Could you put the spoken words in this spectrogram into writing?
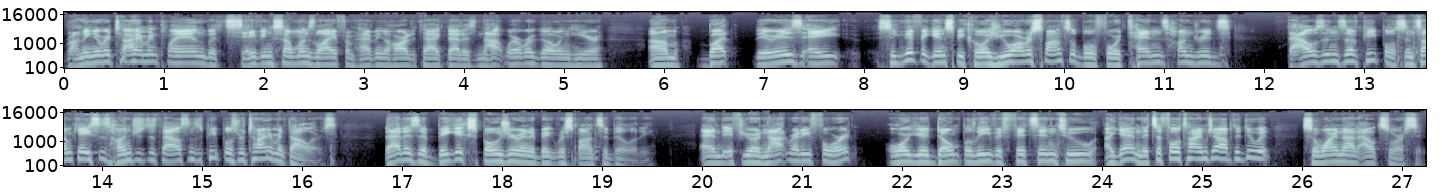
running a retirement plan with saving someone's life from having a heart attack. That is not where we're going here. Um, but there is a significance because you are responsible for tens, hundreds, thousands of people's, in some cases, hundreds of thousands of people's retirement dollars. That is a big exposure and a big responsibility. And if you're not ready for it, or you don't believe it fits into, again, it's a full time job to do it so why not outsource it?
